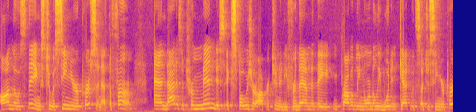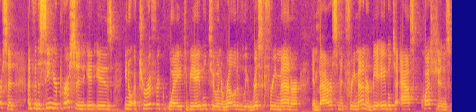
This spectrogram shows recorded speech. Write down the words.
on those things to a senior person at the firm. And that is a tremendous exposure opportunity for them that they probably normally wouldn't get with such a senior person. And for the senior person, it is you know, a terrific way to be able to, in a relatively risk-free manner, embarrassment-free manner, be able to ask questions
